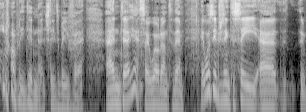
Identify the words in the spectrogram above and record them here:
He probably didn't, actually, to be fair. And uh, yeah, so well done to them. It was interesting to see uh, the, the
